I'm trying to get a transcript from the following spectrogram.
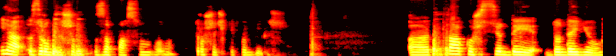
Я зроблю, щоб запасом було трошечки побільше. Також сюди додаю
